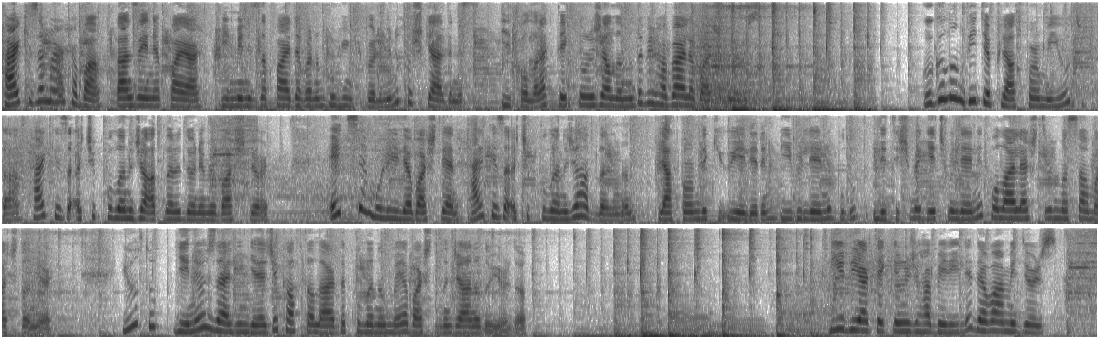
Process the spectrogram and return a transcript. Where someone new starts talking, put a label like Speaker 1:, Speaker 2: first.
Speaker 1: Herkese merhaba, ben Zeynep Bayar. Bilmenizde fayda varın bugünkü bölümüne hoş geldiniz. İlk olarak teknoloji alanında bir haberle başlıyoruz. Google'un video platformu YouTube'da herkese açık kullanıcı adları dönemi başlıyor. Et sembolü ile başlayan herkese açık kullanıcı adlarının platformdaki üyelerin birbirlerini bulup iletişime geçmelerini kolaylaştırılması amaçlanıyor. YouTube yeni özelliğin gelecek haftalarda kullanılmaya başlanacağını duyurdu. Bir diğer teknoloji haberiyle devam ediyoruz.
